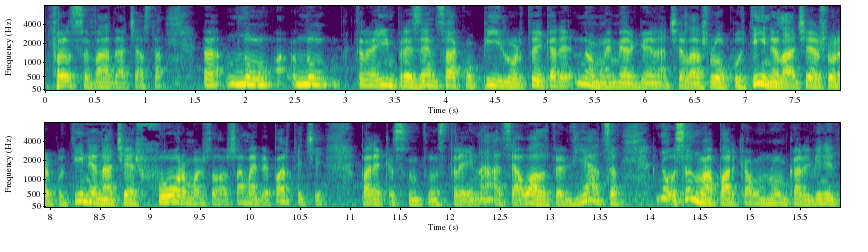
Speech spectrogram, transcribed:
Fără să vadă aceasta, uh, nu, nu trăim prezența copiilor tăi care nu mai merg în același loc cu tine, la aceeași oră cu tine, în aceeași formă sau așa mai departe, ci pare că sunt înstrăinați, au altă viață. Nu, să nu apar ca un om care vine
